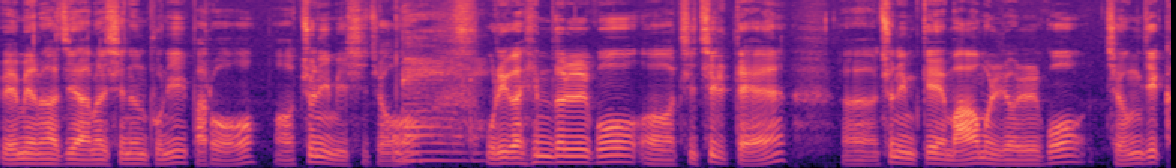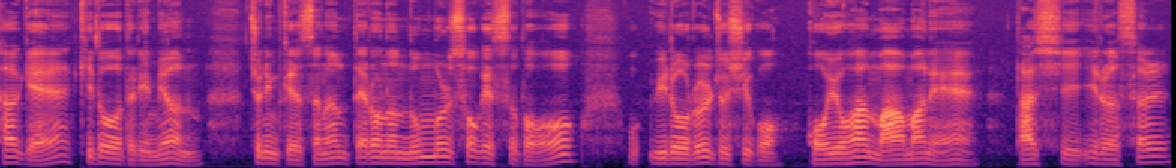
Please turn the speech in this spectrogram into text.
외면하지 않으시는 분이 바로 어, 주님이시죠. 네, 네. 우리가 힘들고 어, 지칠 때 어, 주님께 마음을 열고 정직하게 기도드리면 주님께서는 때로는 눈물 속에서도 위로를 주시고 고요한 마음 안에 다시 일어설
